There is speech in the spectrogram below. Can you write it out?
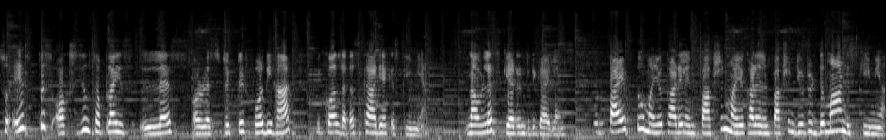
So if this oxygen supply is less or restricted for the heart, we call that as cardiac ischemia. Now let's get into the guidelines. So type 2 myocardial infarction, myocardial infarction due to demand ischemia,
